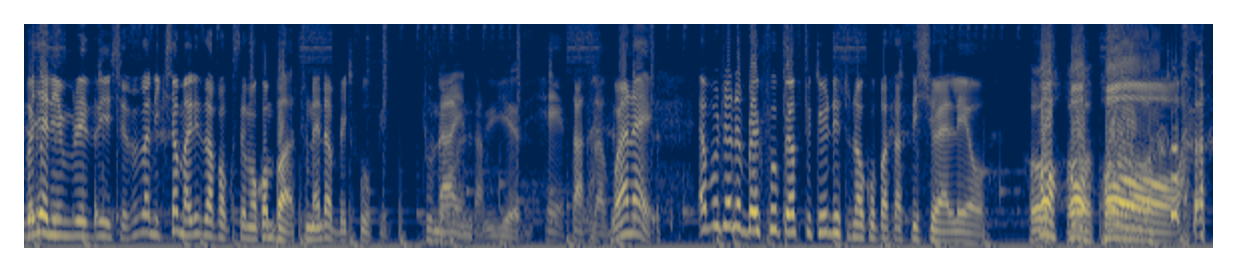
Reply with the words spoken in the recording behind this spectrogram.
ngoja nimridhishe sasa nikishamaliza hapa kusema kwamba tunaenda break fupi tunaenda Yes. He, sasa bwana eh, hebu tuende break fupi alafu tukirudi tunakupa sasisho ya leo Ho, ho, ho, ho.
